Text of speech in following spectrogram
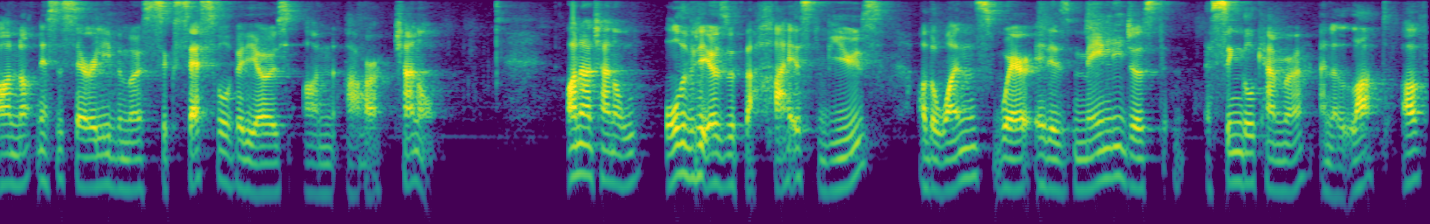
are not necessarily the most successful videos on our channel. On our channel, all the videos with the highest views are the ones where it is mainly just a single camera and a lot of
